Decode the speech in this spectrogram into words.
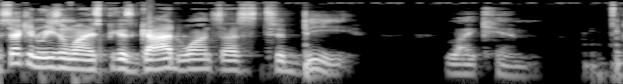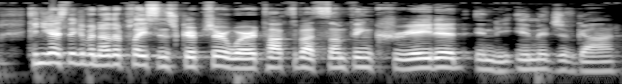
the second reason why is because God wants us to be like him. Can you guys think of another place in Scripture where it talks about something created in the image of God?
